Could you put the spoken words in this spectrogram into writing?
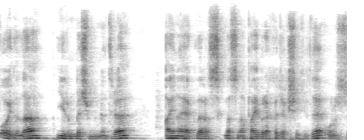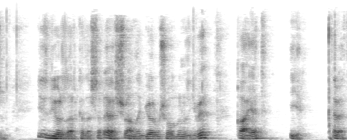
boyda da 25 mm. Aynı ayakların sıkmasına pay bırakacak şekilde oluşsun. İzliyoruz arkadaşlar. Evet şu anda görmüş olduğunuz gibi gayet iyi. Evet.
